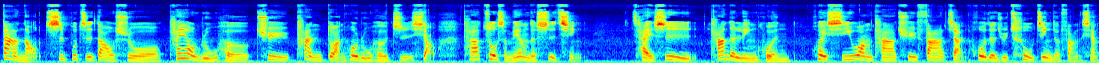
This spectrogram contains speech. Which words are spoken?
大脑是不知道说他要如何去判断或如何知晓他做什么样的事情才是他的灵魂。会希望他去发展或者去促进的方向，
